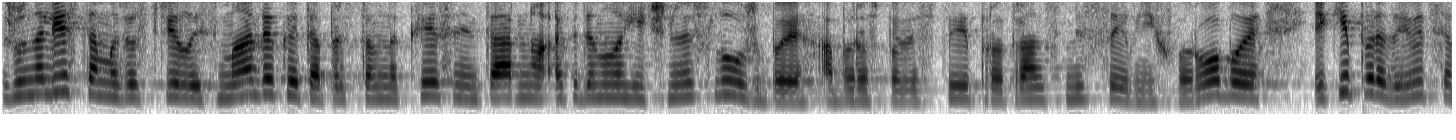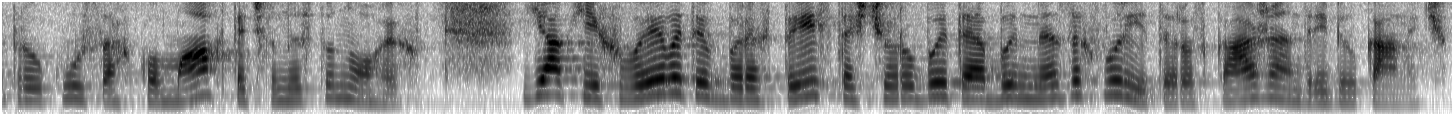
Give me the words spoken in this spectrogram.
З журналістами зустрілись медики та представники санітарно-епідеміологічної служби, аби розповісти про трансмісивні хвороби, які передаються при укусах комах та членистоногих. Як їх виявити, вберегтись та що робити, аби не захворіти, розкаже Андрій Білканич.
